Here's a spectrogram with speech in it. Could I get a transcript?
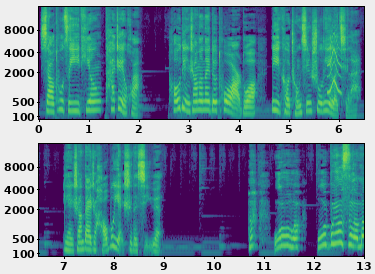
小兔子一听他这话，头顶上的那对兔耳朵。立刻重新竖立了起来，脸上带着毫不掩饰的喜悦。啊，我我我我不要死了吗？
